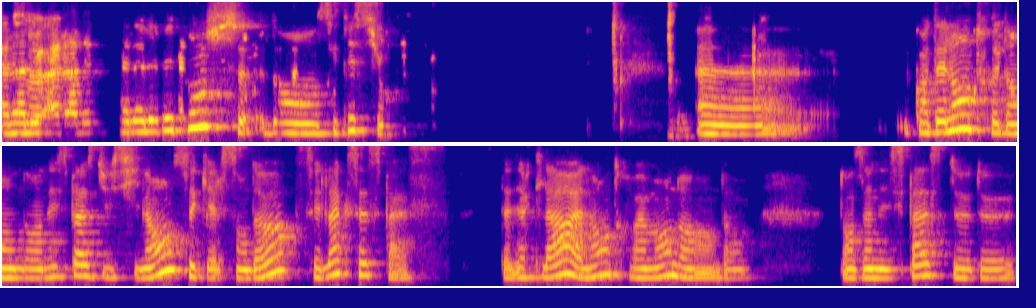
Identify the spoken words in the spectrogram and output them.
elle, elle a les réponses dans ces questions. Quand elle entre dans, l'espace du silence et qu'elle s'endort, c'est là que ça se passe. C'est-à-dire que là, elle entre vraiment dans, dans, un espace de,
